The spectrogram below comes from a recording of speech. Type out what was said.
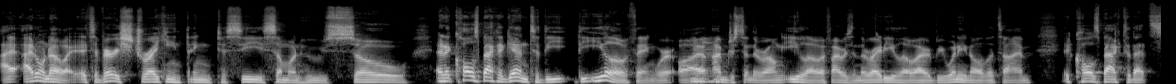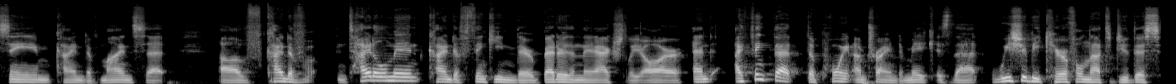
I, I don't know. It's a very striking thing to see someone who's so, and it calls back again to the the elo thing where oh, mm-hmm. I, I'm just in the wrong elo. If I was in the right elo, I would be winning all the time. It calls back to that same kind of mindset of kind of entitlement, kind of thinking they're better than they actually are. And I think that the point I'm trying to make is that we should be careful not to do this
